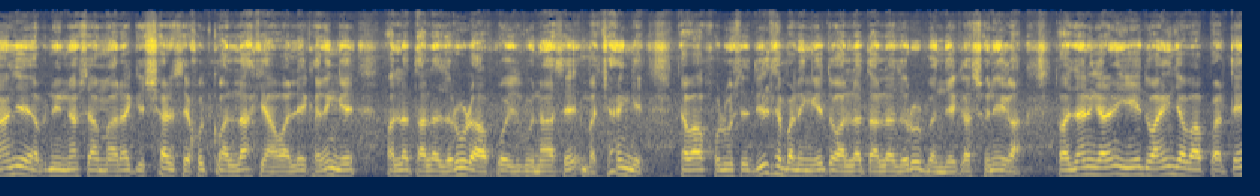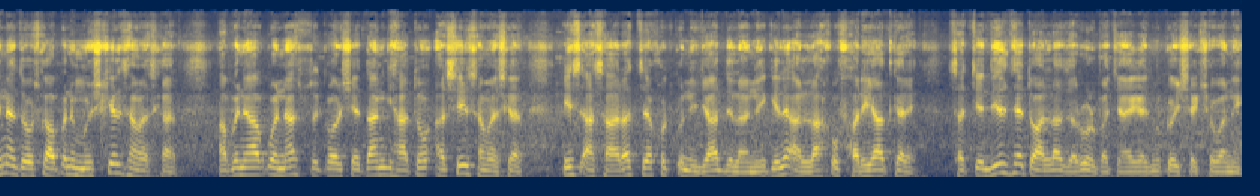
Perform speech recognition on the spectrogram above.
ہاں جی اپنی نفس ہمارا کی شر سے خود کو اللہ کے حوالے کریں گے اللہ تعالیٰ ضرور آپ کو اس گناہ سے بچائیں گے۔ جب آپ خلوص دل سے پڑھیں گے، تو اللہ تعالیٰ ضرور بندے کا سنے گا۔ تو اذان گرامی یہ دعائیں جب آپ پڑھتے ہیں نا تو اس کو اپنے مشکل سمجھ کر، اپنے آپ کو نفس اور شیطان کے ہاتھوں اسیر سمجھ کر، اس اثارت سے خود کو نجات دلانے کے لیے اللہ کو فریاد کریں۔ سچے دل سے تو اللہ ضرور بچائے گا، اس میں کوئی شک شبہ نہیں۔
